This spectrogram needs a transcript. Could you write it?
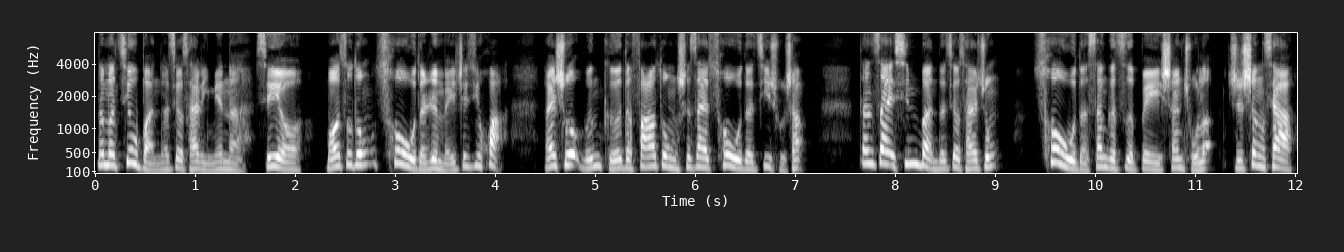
那么旧版的教材里面呢，写有毛泽东错误地认为这句话来说，文革的发动是在错误的基础上。但在新版的教材中，“错误”的三个字被删除了，只剩下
